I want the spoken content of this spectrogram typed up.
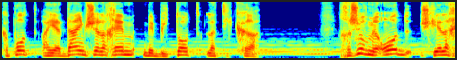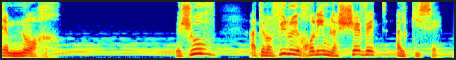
כפות הידיים שלכם מביטות לתקרה. חשוב מאוד שיהיה לכם נוח. ושוב, אתם אפילו יכולים לשבת על כיסא.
